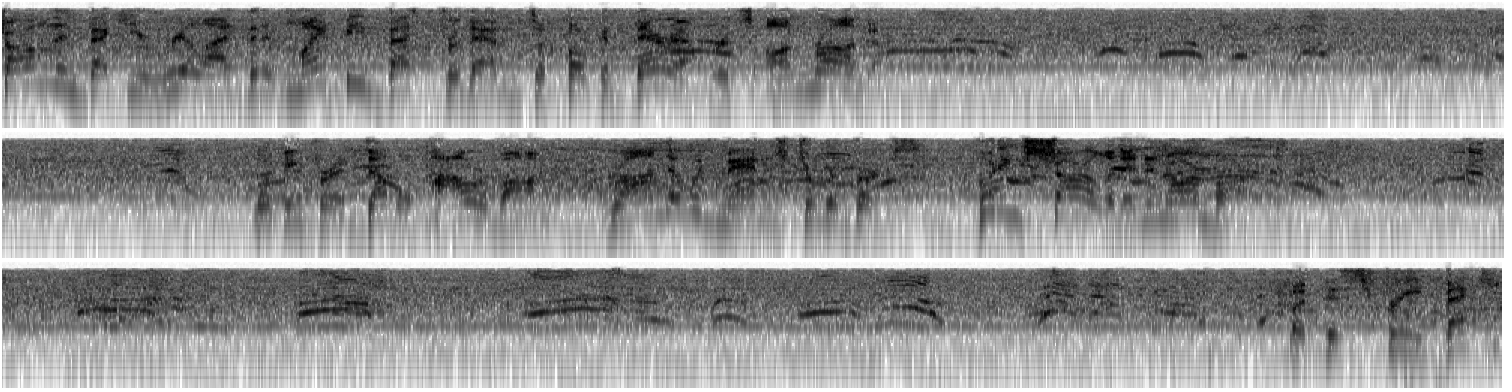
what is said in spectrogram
Charlotte and Becky realized that it might be best for them to focus their efforts on Ronda. Looking for a double power bomb, Ronda would manage to reverse, putting Charlotte in an armbar. But this freed Becky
